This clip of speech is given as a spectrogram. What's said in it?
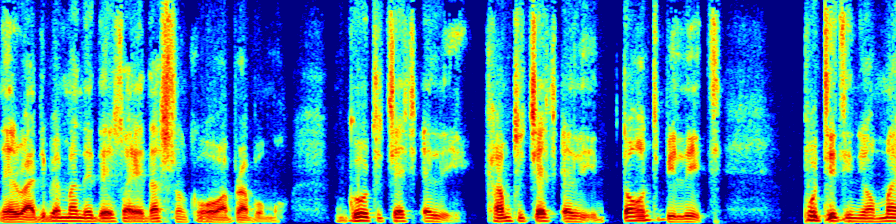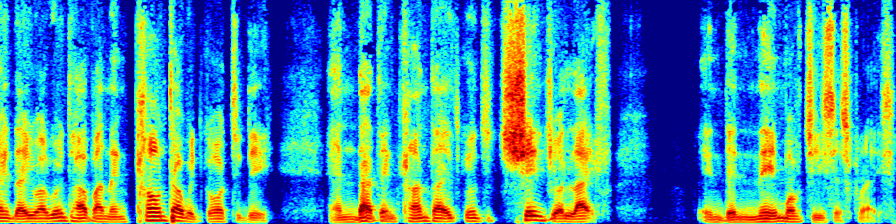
Na Awurade bɛma nnɛ da yi so a yɛda soronko wɔ w'abrabɔ mu. Go to church early. Come to church early. Don't be late. Put it in your mind that you are going to have an encounter with God today. And that encounter is going to change your life in the name of Jesus Christ.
